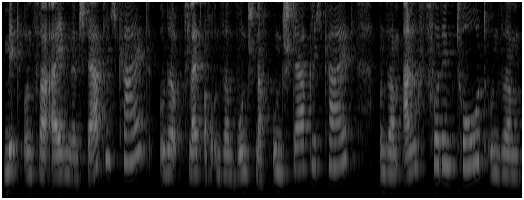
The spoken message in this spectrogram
mit unserer eigenen Sterblichkeit oder vielleicht auch unserem Wunsch nach Unsterblichkeit, unserem Angst vor dem Tod, unserem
